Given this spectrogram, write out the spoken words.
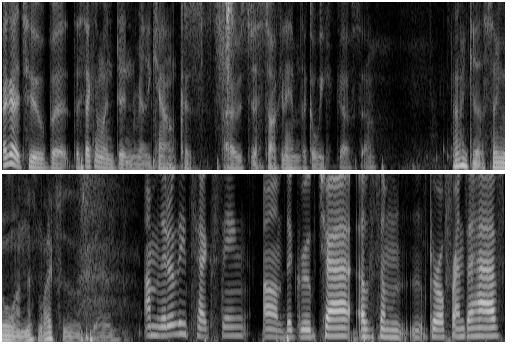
I got two, but the second one didn't really count because I was just talking to him like a week ago. So I didn't get a single one. This life is a scam. I'm literally texting um, the group chat of some girlfriends I have,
